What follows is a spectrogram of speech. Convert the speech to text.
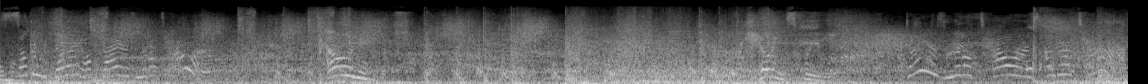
Almost... Something better help Dire's middle tower! Own it! Killing spree! Dire's middle tower is under attack!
